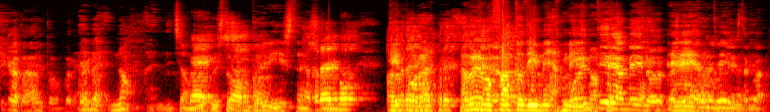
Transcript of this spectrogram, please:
Mica tanto, perché eh beh, no, diciamo beh, da questo insomma, punto di vista, avremmo, insomma, avremmo, avremmo fatto di me, a meno. Volentieri a meno da questo vero, punto di vista qua.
